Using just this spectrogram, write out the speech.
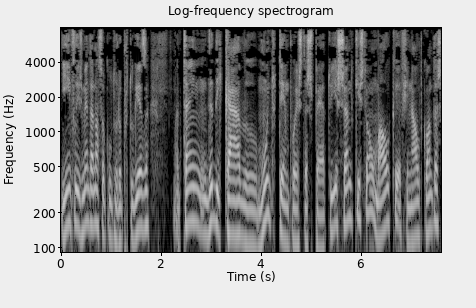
E infelizmente a nossa cultura portuguesa tem dedicado muito tempo a este aspecto e achando que isto é um mal que, afinal de contas,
